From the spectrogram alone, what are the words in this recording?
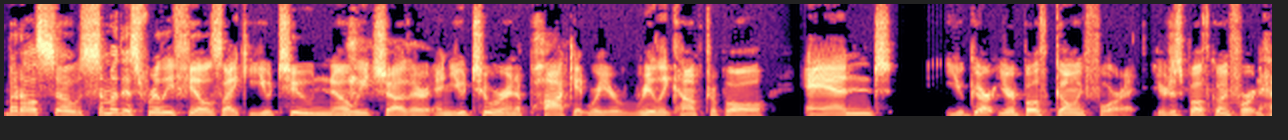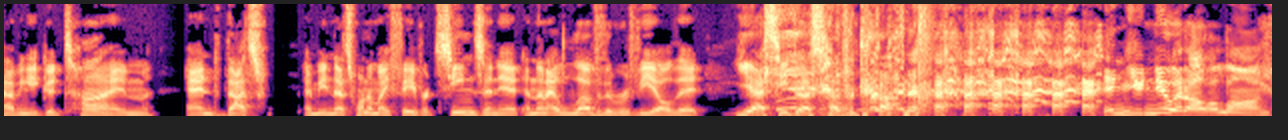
But also, some of this really feels like you two know each other and you two are in a pocket where you're really comfortable and you go, you're both going for it. You're just both going for it and having a good time. And that's, I mean, that's one of my favorite scenes in it. And then I love the reveal that, yes, he does have a gun. and you knew it all along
